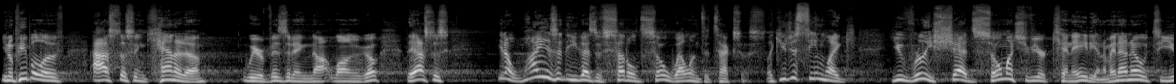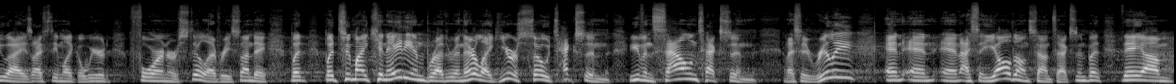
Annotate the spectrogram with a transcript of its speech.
You know, people have asked us in Canada, we were visiting not long ago, they asked us, you know, why is it that you guys have settled so well into Texas? Like, you just seem like you've really shed so much of your Canadian. I mean, I know to you guys, I seem like a weird foreigner still every Sunday, but, but to my Canadian brethren, they're like, you're so Texan. You even sound Texan. And I say, really? And, and, and I say, y'all don't sound Texan, but they, um,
